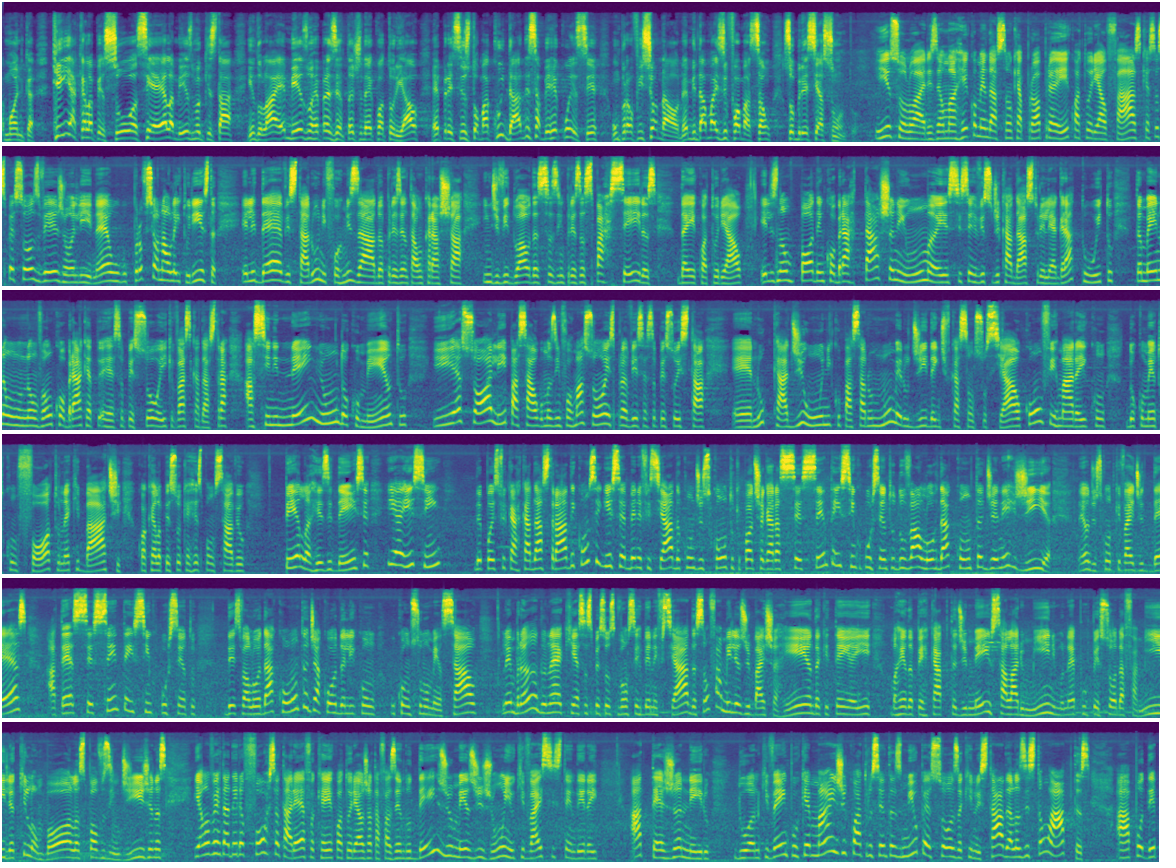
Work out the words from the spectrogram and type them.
Mônica? Quem é aquela pessoa, se é ela mesma que está indo lá, é mesmo representante da Equatorial, é preciso tomar cuidado e saber reconhecer um profissional, né? Me dá mais informação sobre esse assunto. Isso, Luares, é uma recomendação que a própria Equatorial faz, que essas pessoas vejam ali, né, o profissional leiturista, ele deve estar uniformizado, apresentar um crachá individual dessas empresas parceiras da Equatorial. Eles não podem cobrar taxa nenhuma, esse serviço de cadastro ele é gratuito. Também não, não vão cobrar que essa pessoa aí que vai se cadastrar assine nenhum documento e é só ali passar algumas informações para ver se essa pessoa está é, no CAD único, passar o número de identificação social, confirmar aí com documento com foto, né, que bate com aquela pessoa que é responsável pela residência e aí sim depois ficar cadastrada e conseguir ser beneficiada com desconto que pode chegar a 65% do valor da conta de energia. Né? Um desconto que vai de 10% até 65% desse valor da conta, de acordo ali com o consumo mensal. Lembrando né, que essas pessoas que vão ser beneficiadas são famílias de baixa renda, que têm aí uma renda per capita de meio salário mínimo né, por pessoa da família, quilombolas, povos indígenas. E é uma verdadeira força-tarefa que a Equatorial já está fazendo desde o mês de junho, que vai se estender aí até janeiro do ano que vem, porque mais de 400 mil pessoas aqui no estado, elas estão aptas a poder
